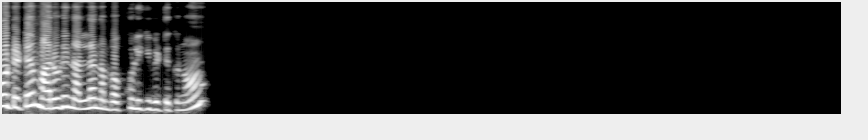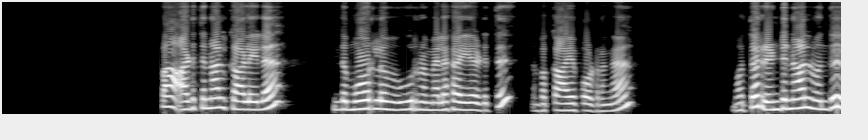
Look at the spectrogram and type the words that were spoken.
போட்டுட்டு மறுபடியும் நல்லா நம்ம குலுக்கி விட்டுக்கணும். இப்போ அடுத்த நாள் காலையில் இந்த மோரில் ஊறின மிளகாயை எடுத்து நம்ம காய போடுறோங்க. மொத்தம் ரெண்டு நாள் வந்து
